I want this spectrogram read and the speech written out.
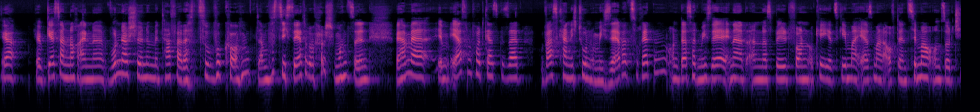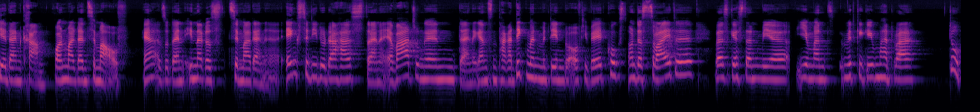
Ja, ich habe gestern noch eine wunderschöne Metapher dazu bekommen. Da musste ich sehr drüber schmunzeln. Wir haben ja im ersten Podcast gesagt, was kann ich tun, um mich selber zu retten? Und das hat mich sehr erinnert an das Bild von, okay, jetzt geh mal erstmal auf dein Zimmer und sortier deinen Kram. Räum mal dein Zimmer auf. Ja, also dein inneres Zimmer, deine Ängste, die du da hast, deine Erwartungen, deine ganzen Paradigmen, mit denen du auf die Welt guckst. Und das zweite, was gestern mir jemand mitgegeben hat, war, du,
